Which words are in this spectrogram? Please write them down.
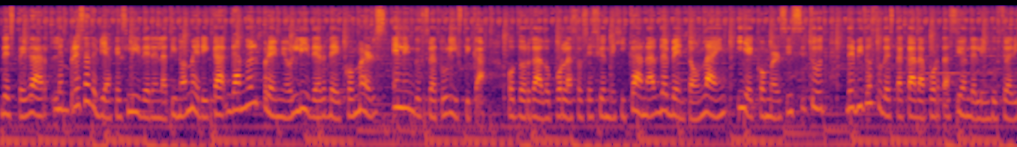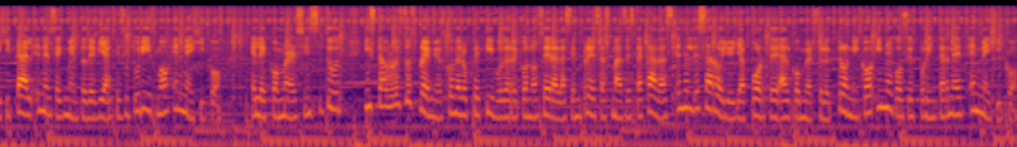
Despegar, la empresa de viajes líder en Latinoamérica, ganó el premio líder de e-commerce en la industria turística, otorgado por la Asociación Mexicana de Venta Online y E-Commerce Institute debido a su destacada aportación de la industria digital en el segmento de viajes y turismo en México. El E-Commerce Institute instauró estos premios con el objetivo de reconocer a las empresas más destacadas en el desarrollo y aporte al comercio electrónico y negocios por Internet en México.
